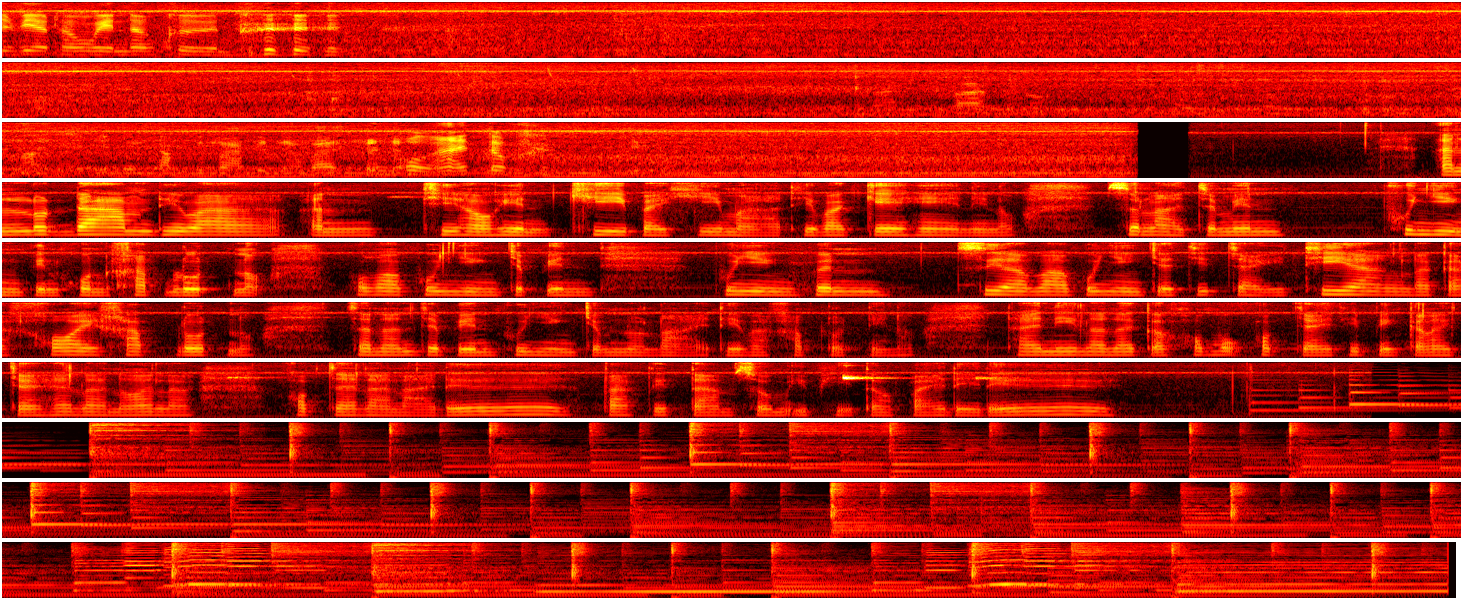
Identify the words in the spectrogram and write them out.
เฮ็ดเวียกทั้งเว้นทั้งคืน บ้านเนาะที่มันกลับขึ้นมาเป็นอย่างบ้านคงหายตก อันรถดามที่ว่าอันที่เราเห็นขี่ไปขี่มาที่ว่าแก้แห่นี่เนาะส่วนหลายจะเป็น ผู้หญิงเป็นคนขับรถเนาะเพราะว่าผู้หญิงจะเป็นผู้หญิงเพิ่นเชื่อว่าผู้หญิงจะจิตใจเที่ยงแล้วก็ค่อยขับรถเนาะฉะนั้นจะเป็นผู้หญิงจำนวนหลายที่ว่าขับรถนี่เนาะท้ายนี้แล้วนะก็ขอบมกขอบใจที่เป็นกำลังใจให้ละน้อยละขอบใจหลาย ๆ เด้อฝากติดตามชม EP ต่อไปเด้อเด้อ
